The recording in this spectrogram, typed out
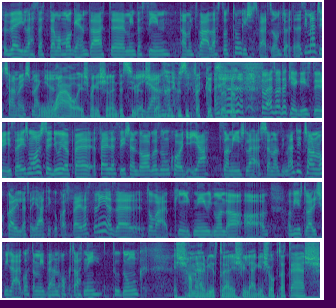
beillesztettem a magentát, ö, mint a szín, amit választottunk, és ezt fel tudom tölteni. Ez Magic Charmra is megjelenik. Wow, és meg is jelent egy szívecske. Igen. Nagyon szépen köszönöm. szóval ez volt a kiegészítő része, és most egy újabb fe- fejlesztésen dolgozunk, hogy játszani is lehessen az Magic Charmokkal, illetve játékokat fejleszteni, ezzel tovább kinyitni úgymond a, a, a virtuális világot, amiben oktatni tudunk. És ha már virtuális világ és oktatás,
